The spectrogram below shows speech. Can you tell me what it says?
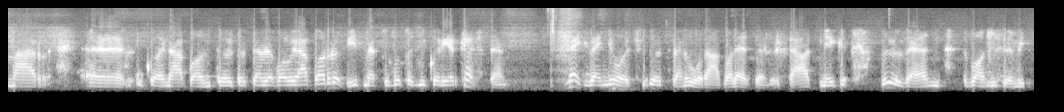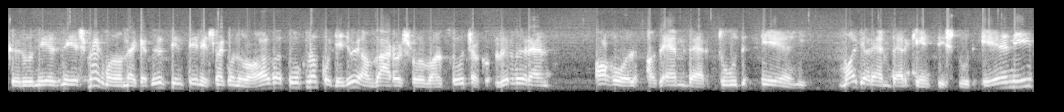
már e, Ukrajnában töltöttem, de valójában rövid, mert tudod, hogy mikor érkeztem? 48-50 órával ezelőtt, tehát még bőven van időm itt körülnézni, és megmondom neked őszintén, és megmondom a hallgatóknak, hogy egy olyan városról van szó, csak Lövören, ahol az ember tud élni magyar emberként is tud élni,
